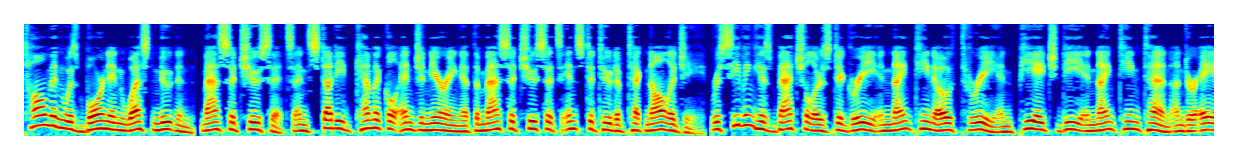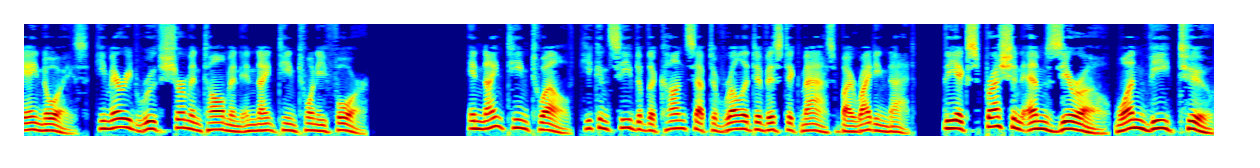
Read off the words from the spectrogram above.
Tolman was born in West Newton, Massachusetts and studied chemical engineering at the Massachusetts Institute of Technology, receiving his bachelor's degree in 1903 and Ph.D. in 1910 under A. A. Noyes. He married Ruth Sherman Tolman in 1924. In 1912, he conceived of the concept of relativistic mass by writing that the expression m0 1 v2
